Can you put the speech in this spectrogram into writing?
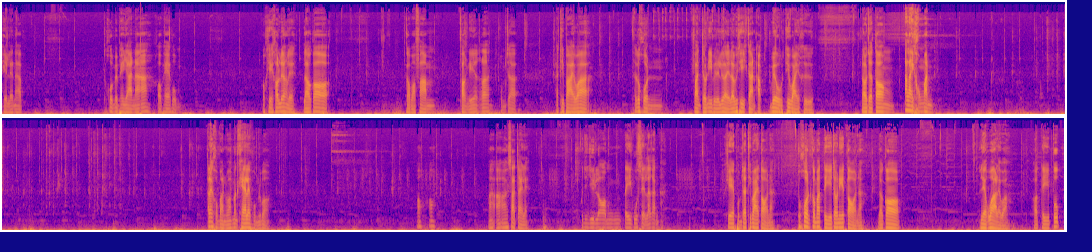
เห็นแล้วนะครับ ทุกคนเป็นพยานนะ เขาแพ้ผม โอเคเข้าเรื่องเลย แล้วก็ กลับมาฟาร์มฝั่งนี้แล้วกันผมจะอธิบายว่า ถ้าทุกคนฟันเจ้านี่ไปเรื่อยๆ แล้ววิธีการอัพเวลที่ไวคือ เราจะต้องอะไรของมัน อะไรของมันวะ มันแค่อะไรผมหรือเปล่า เอาเอาอะอะอะสะใจเลย กูจะยืนรอมึงตีกูเสร็จแล้วกันอะโอเค ผมจะอธิบายต่อนะ ทุกคนก็มาตีเจ้านี้ต่อนะ แล้วก็ เรียกว่าอะไรวะ พอตีปุ๊บ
